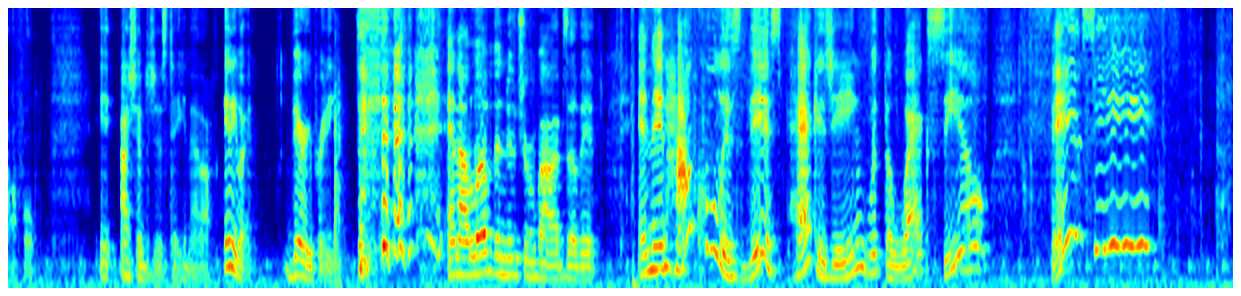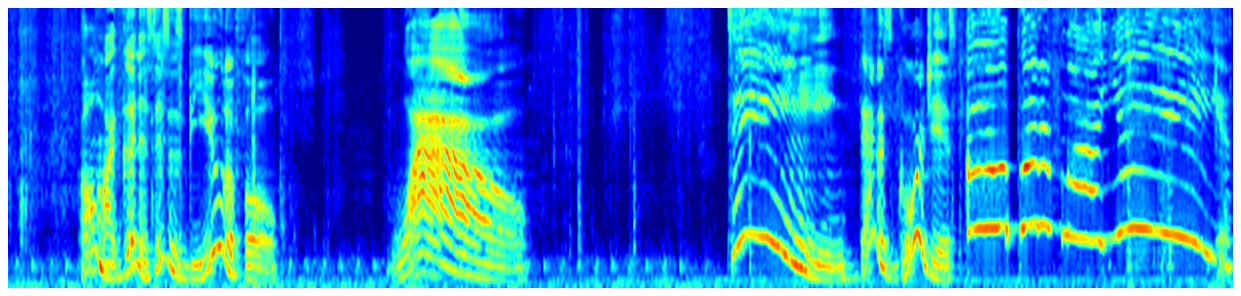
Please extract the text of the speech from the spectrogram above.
awful. It, I should have just taken that off. Anyway, very pretty. and I love the neutral vibes of it. And then how cool is this packaging with the wax seal? Fancy. Oh my goodness, this is beautiful. Wow. Dang, that is gorgeous. Oh, butterfly, yay.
